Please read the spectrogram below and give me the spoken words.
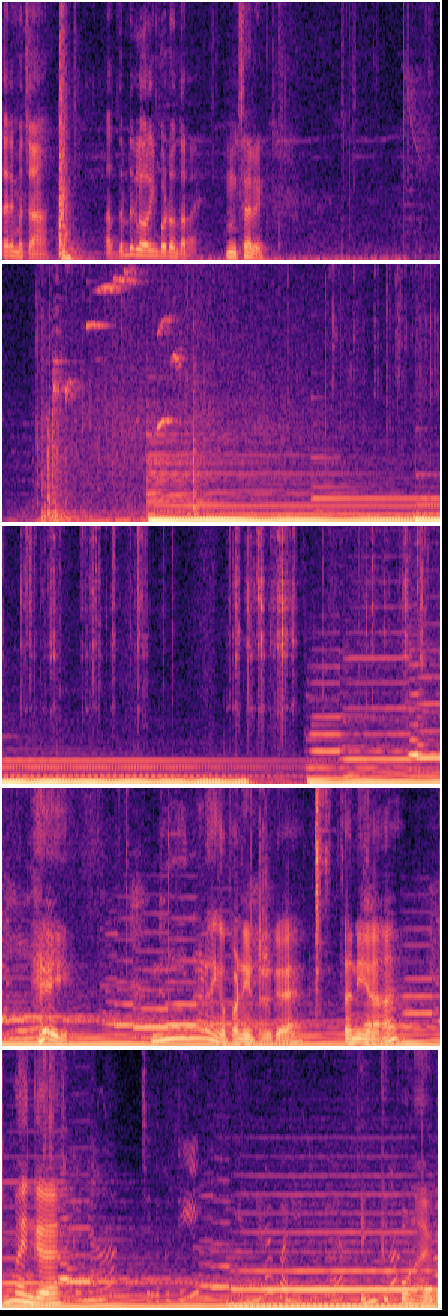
சரி மச்சான். நான் திண்டுக்கல் வரைக்கும் போயிட்டு வந்துடுறேன். ம் சரி. ஹேய் நீ என்னடா இங்க பண்ணிட்டு இருக்க தனியா அம்மா எங்க? சின்னக்குட்டி என்னடா பண்ணிட்டு இருக்க எங்க போனா இவ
